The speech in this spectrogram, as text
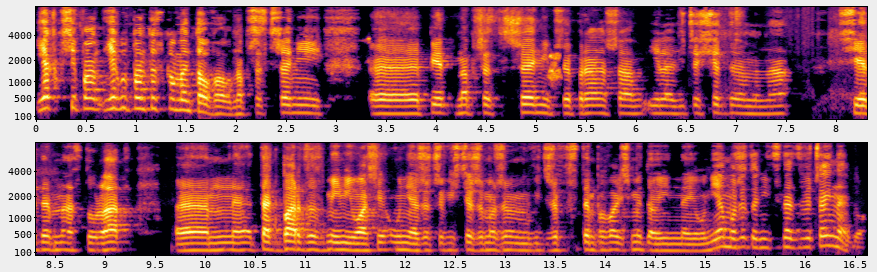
Jak się pan, jakby pan to skomentował na przestrzeni, e, na przestrzeni, przepraszam, ile liczę, 17, 17 lat, tak bardzo zmieniła się Unia rzeczywiście, że możemy mówić, że wstępowaliśmy do innej Unii, a może to nic nadzwyczajnego.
